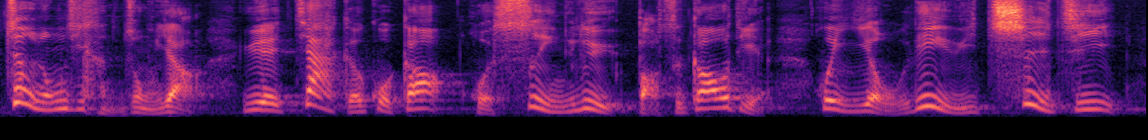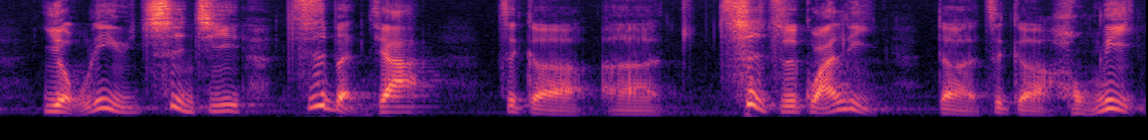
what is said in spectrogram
这种融景很重要，因为价格过高或市盈率保持高点，会有利于刺激，有利于刺激资本家这个呃市值管理的这个红利。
